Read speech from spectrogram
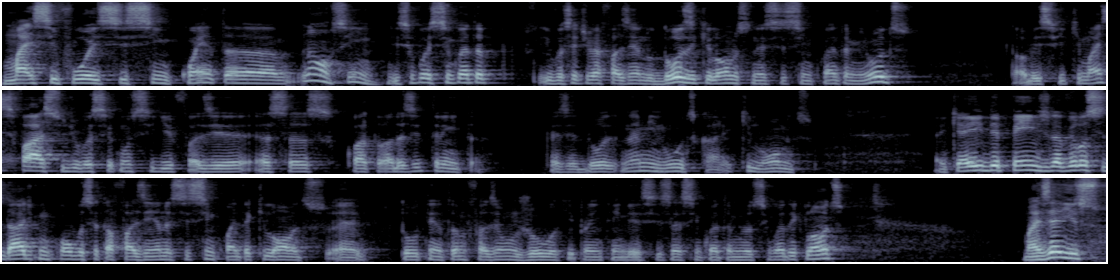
Mas se for esses 50. Não, sim. E se for 50 e você estiver fazendo 12 quilômetros nesses 50 minutos, talvez fique mais fácil de você conseguir fazer essas 4 horas e 30. Quer dizer, 12, não é minutos, cara, é quilômetros. É que aí depende da velocidade com qual você está fazendo esses 50 quilômetros. Estou é, tentando fazer um jogo aqui para entender se é 50 minutos, 50 quilômetros. Mas é isso.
